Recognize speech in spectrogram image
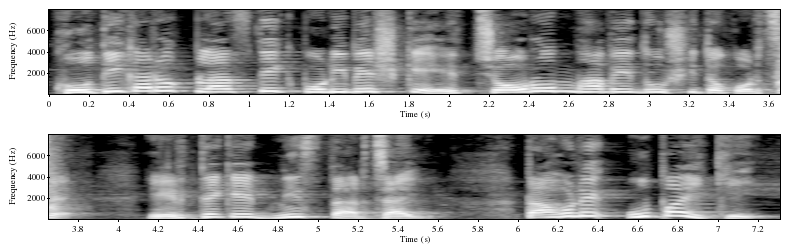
ক্ষতিকারক প্লাস্টিক পরিবেশকে চরমভাবে দূষিত করছে। এর থেকে নিস্তার চাই। তাহলে উপায় কি?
